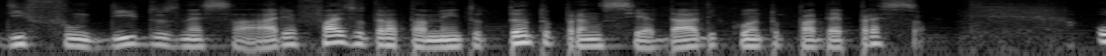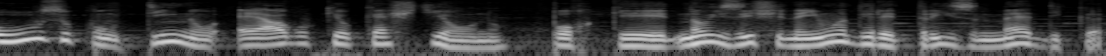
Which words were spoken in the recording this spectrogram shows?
difundidos nessa área, faz o tratamento tanto para ansiedade quanto para depressão. O uso contínuo é algo que eu questiono, porque não existe nenhuma diretriz médica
